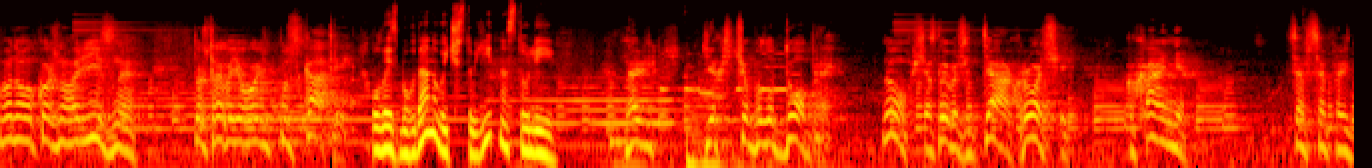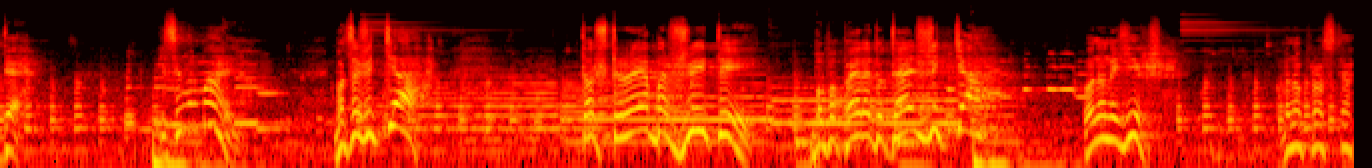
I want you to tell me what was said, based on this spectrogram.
воно у кожного різне, тож треба його відпускати. Олесь Богданович стоїть на столі. Навіть якщо було добре. Ну, щасливе життя, гроші, кохання. Це все пройде. І це нормально. Бо це життя. Тож треба жити. Бо попереду теж життя. Воно не гірше. Воно просто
